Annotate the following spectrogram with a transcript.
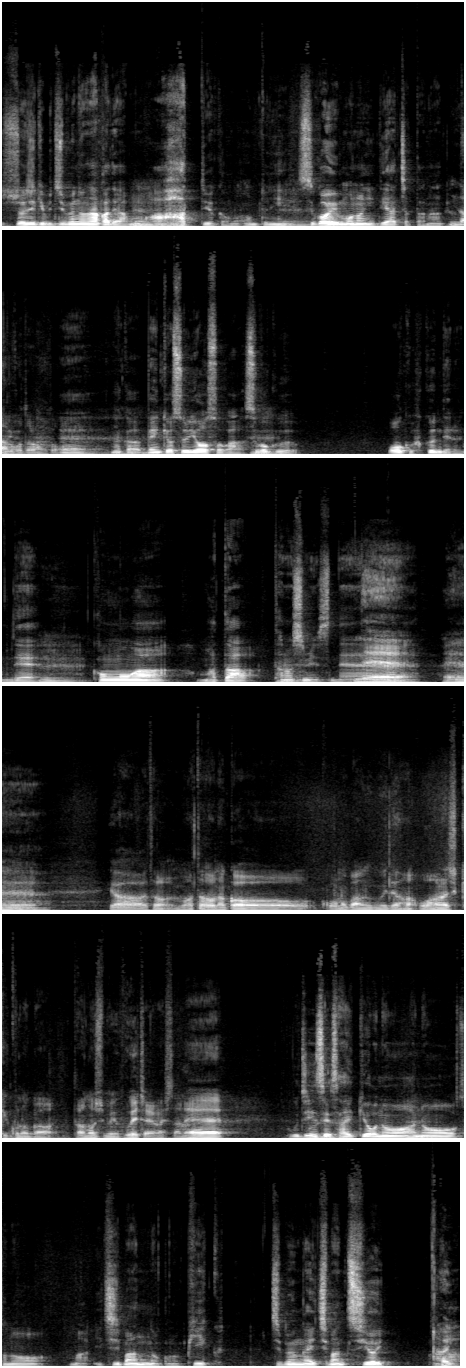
正直自分の中ではもう、ああっていうかもう本当にすごいものに出会っちゃったなっていう。なるほどなるほど。ええ。なんか勉強する要素がすごく多く含んでるんで、今後がまた楽しみですね。ねえ。ええ。いやまたなんかこの番組ではお話聞くのが楽しみ増えちゃいましたね。僕人生最強のあの、そのまあ一番のこのピーク自分が一番強いのは、はい。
